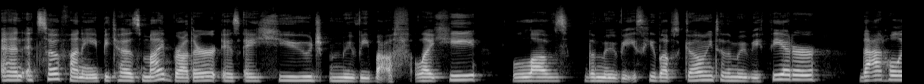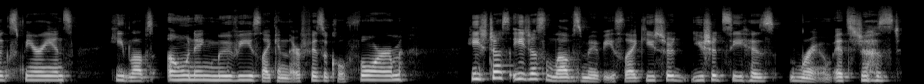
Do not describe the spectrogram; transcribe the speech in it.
And it's so funny because my brother is a huge movie buff. Like, he loves the movies. He loves going to the movie theater, that whole experience. He loves owning movies like in their physical form. He's just he just loves movies. Like you should you should see his room. It's just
